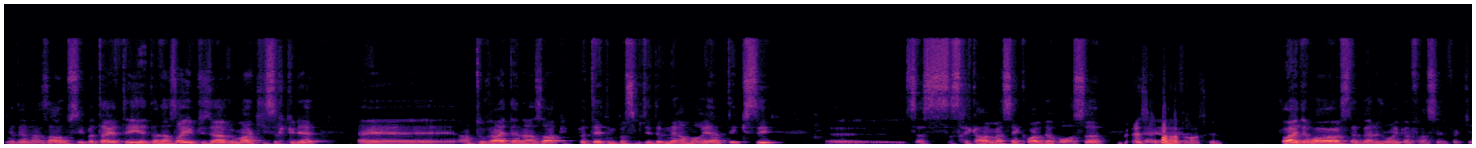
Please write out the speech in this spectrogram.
Eden Hazard aussi, peut-être. Eden Hazard, il y a plusieurs rumeurs qui circulaient euh, entourant Eden Hazard, puis peut-être une possibilité de venir à Montréal. Qui sait, euh, ça, serait quand même assez incroyable de voir ça. Est-ce qu'il parle en euh, français? Ouais, de voir, c'est un bel joueur, il parle français. Fait que,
